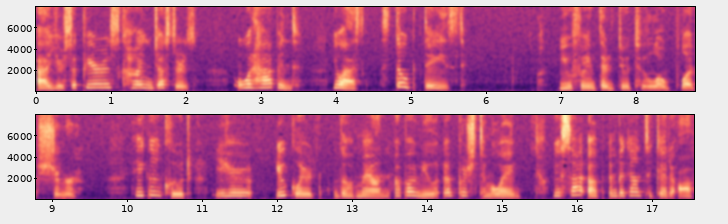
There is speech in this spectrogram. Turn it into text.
at your superior's kind gestures. What happened? You asked, still dazed. You fainted due to low blood sugar. He concluded, you, you glared the man above you and pushed him away. You sat up and began to get off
